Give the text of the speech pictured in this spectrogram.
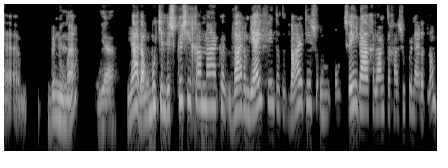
uh, benoemen, ja. ja, dan moet je een discussie gaan maken waarom jij vindt dat het waard is om, om twee dagen lang te gaan zoeken naar dat lamp.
